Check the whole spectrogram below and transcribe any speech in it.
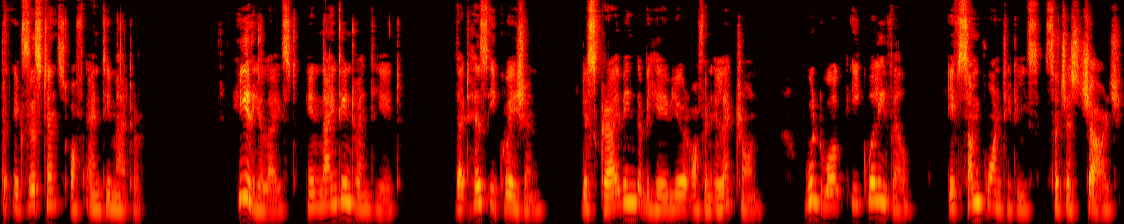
the existence of antimatter. He realized in 1928 that his equation describing the behavior of an electron would work equally well if some quantities, such as charge,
